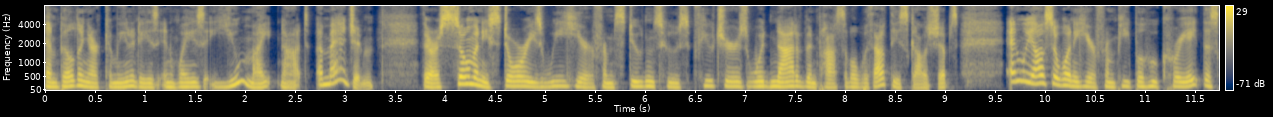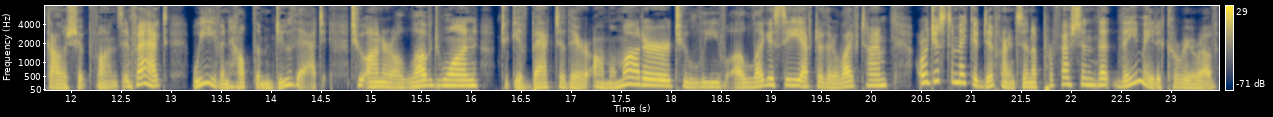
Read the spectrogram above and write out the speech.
and building our community in ways you might not imagine. There are so many stories we hear from students whose futures would not have been possible without these scholarships. And we also want to hear from people who create the scholarship funds. In fact, we even help them do that to honor a loved one, to give back to their alma mater, to leave a legacy after their lifetime, or just to make a difference in a profession that they made a career of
